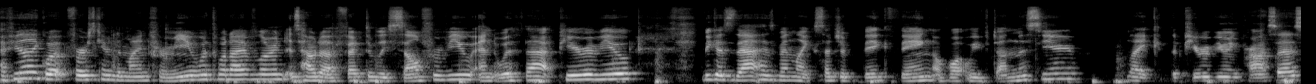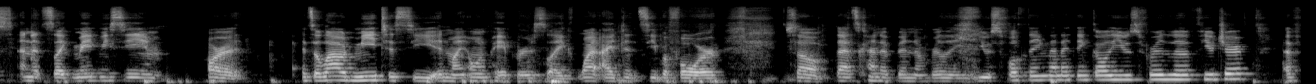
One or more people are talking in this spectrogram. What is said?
I feel like what first came to mind for me with what I've learned is how to effectively self review and with that peer review because that has been like such a big thing of what we've done this year, like the peer reviewing process. And it's like made me seem, or it's allowed me to see in my own papers like what I didn't see before. So that's kind of been a really useful thing that I think I'll use for the future, of,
